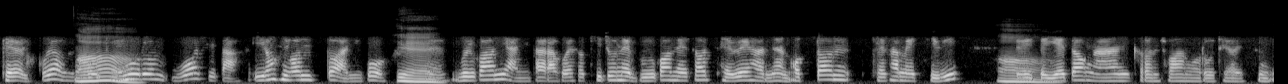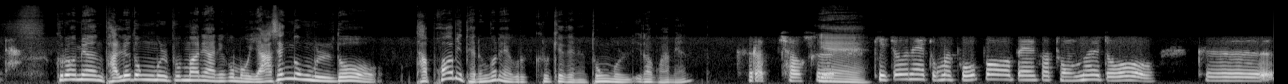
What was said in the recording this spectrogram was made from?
되어 있고요. 아. 동물은 무엇이다 이런 건 또 아니고 예. 네, 물건이 아니다라고 해서 기존의 물건에서 제외하는 어떤 제3의 지위 아. 이제 예정한 그런 조항으로 되어 있습니다. 그러면 반려동물뿐만이 아니고 뭐 야생동물도 다 포함이 되는 거네요. 그렇게 되면 동물이라고 하면. 그렇죠. 그 예. 기존의 동물보호법에서 동물도 그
